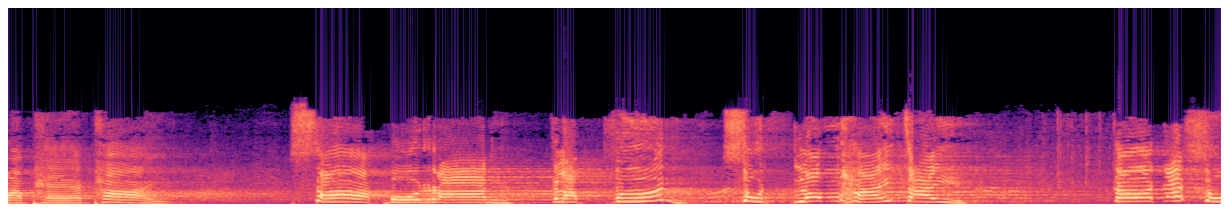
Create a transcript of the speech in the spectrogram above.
มาแพ้พ่ายซากโบราณ กลับฟื้น สุดลมหายใจ เกิดอสู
